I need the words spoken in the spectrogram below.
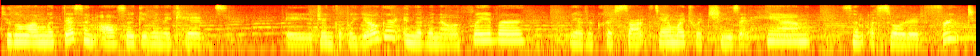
To go along with this, I'm also giving the kids a drinkable yogurt in the vanilla flavor, we have a croissant sandwich with cheese and ham, some assorted fruit,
